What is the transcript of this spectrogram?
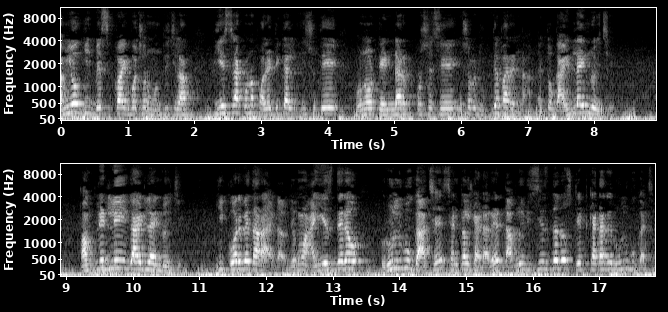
আমিও কি বেশ কয়েক বছর মন্ত্রী ছিলাম, পিএসরা কোনো পলিটিক্যাল ইস্যুতে কোনো টেন্ডার প্রসেসে এসবে ঢুকতে পারেন না। এর তো গাইডলাইন রয়েছে। কমপ্লিটলি গাইডলাইন রয়েছে। কি করবে তারা? এটা যেমন আইএসদেরও রুল বুক আছে সেন্ট্রাল ক্যাডারের ডাব্লিউবিসিএসদেরও স্টেট ক্যাডারের রুল বুক আছে।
